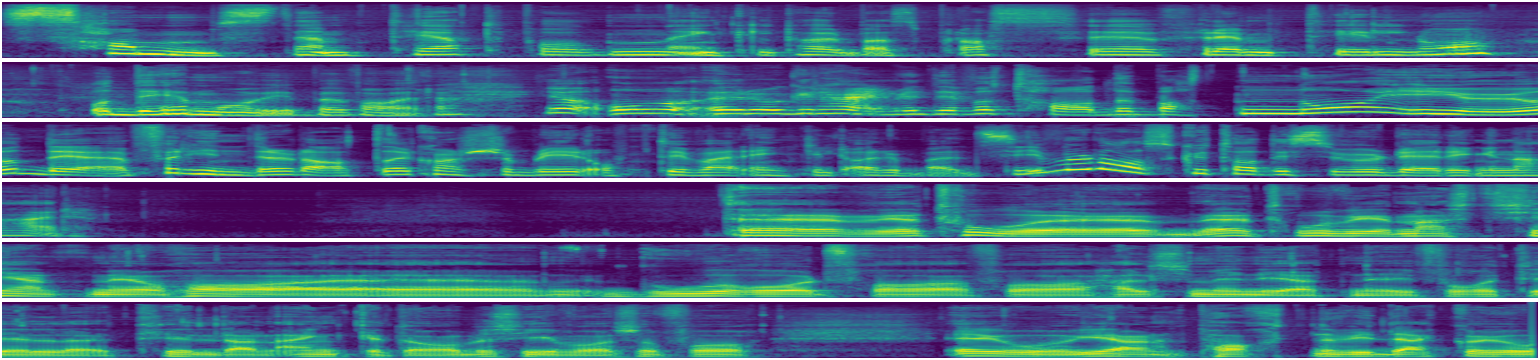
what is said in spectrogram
samstemthet på den enkelte arbeidsplass eh, frem til nå. Og det må vi bevare. Ja, og Roger Heilmy, det å ta debatten nå gjør jo det, forhindrer da at det kanskje blir opp til hver enkelt arbeidsgiver da, å skulle ta disse vurderingene her? Det, jeg, tror, jeg, tror, vi er mest tjent med å ha eh, gode råd fra, fra helsemyndighetene i forhold til, til, den enkelte arbeidsgiver. Så for, er jo igjen partene, Vi dekker jo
